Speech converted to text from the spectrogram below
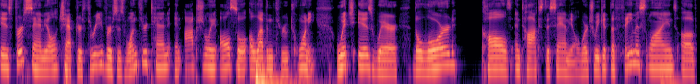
is 1 Samuel chapter 3 verses 1 through 10 and optionally also 11 through 20, which is where the Lord calls and talks to Samuel, which we get the famous lines of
